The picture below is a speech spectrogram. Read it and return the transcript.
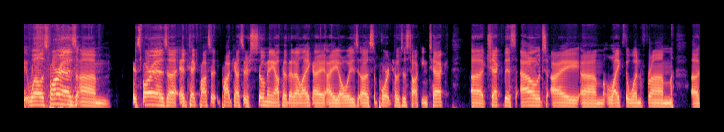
Yeah. well, as far as um, as far as uh, ed tech pos- podcasts, there's so many out there that I like. I, I always uh, support Tosa's Talking Tech. Uh, check this out. I um, like the one from uh,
